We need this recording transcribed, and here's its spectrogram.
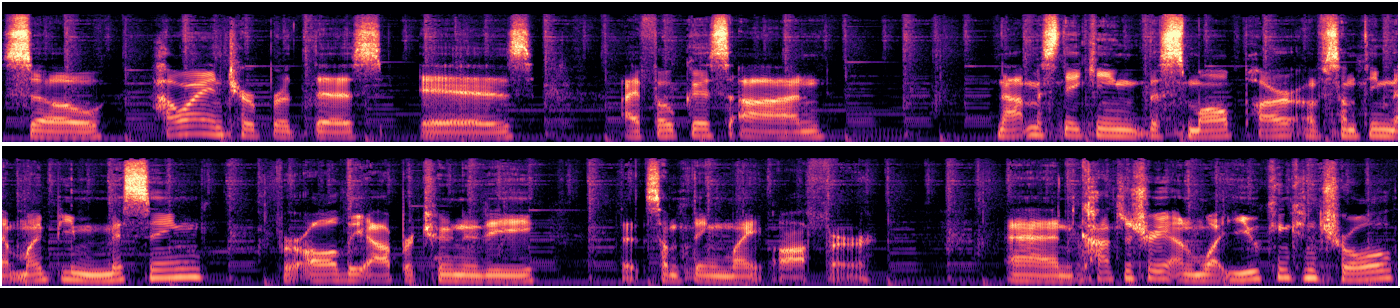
So, how I interpret this is I focus on not mistaking the small part of something that might be missing for all the opportunity that something might offer. And concentrate on what you can control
